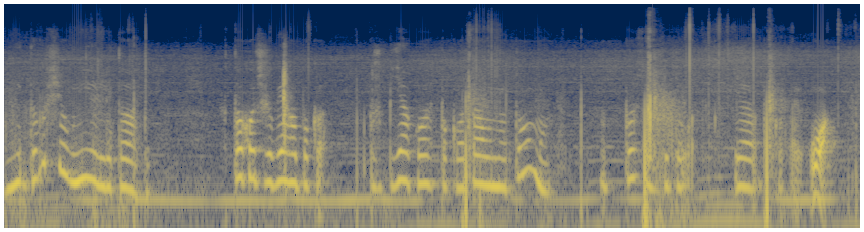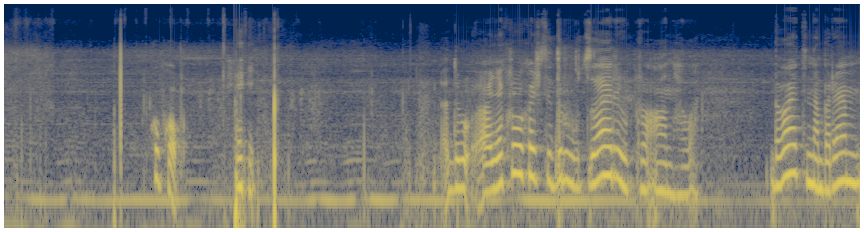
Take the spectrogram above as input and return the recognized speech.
Добре, що я вмію літати. Хто хоче, щоб я його пока... щоб я когось покатав на тому, просто вчитувати. Я покатаю. О! Хоп-хоп. А, якщо ви хочете другу серію про ангела, давайте наберемо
